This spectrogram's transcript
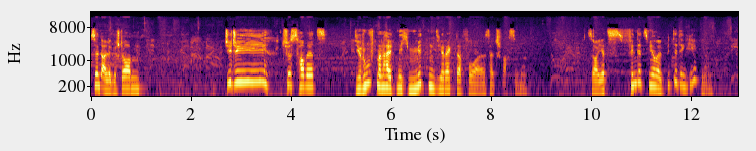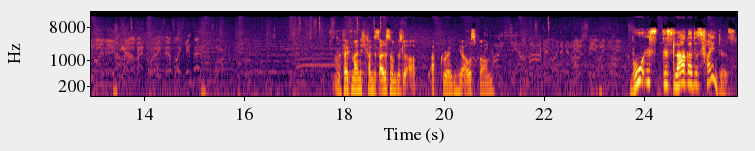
Sind alle gestorben. GG! Tschüss, Hobbits. Die ruft man halt nicht mitten direkt davor. Das ist halt Schwachsinn. Ne? So, jetzt findet's mir mal bitte den Gegner. Mir fällt mir ein, ich kann das alles noch ein bisschen up upgraden, hier ausbauen. Wo ist das Lager des Feindes?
